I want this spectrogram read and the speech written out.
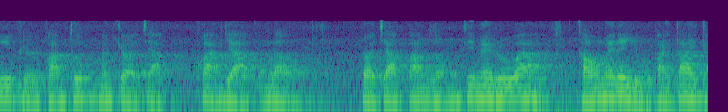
นี่คือความทุกข์มันเกิดจากความอยากของเรา เกิดจากความหลงที่ไม่รู้ว่าเขาไม่ได้อยู่ภายใต้ก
